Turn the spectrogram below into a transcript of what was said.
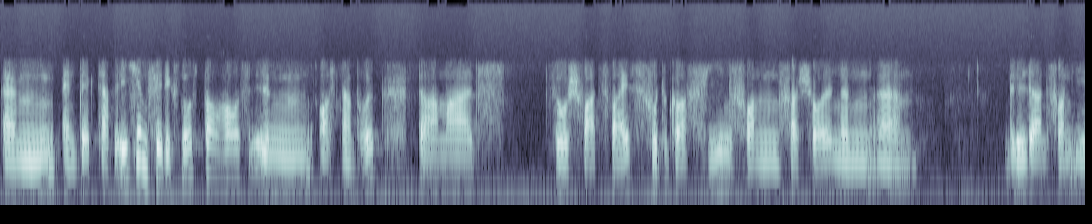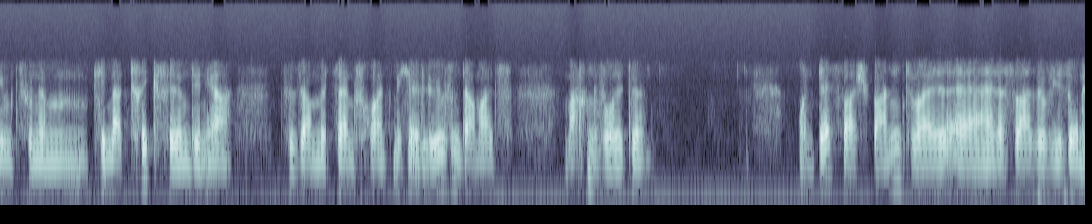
ähm, entdeckt habe ich im Felix-Nussbaum-Haus in Osnabrück damals so Schwarz-Weiß-Fotografien von verschollenen ähm, Bildern von ihm zu einem Kindertrickfilm, den er zusammen mit seinem Freund Michael Löwen damals machen wollte. Und das war spannend, weil äh, das war so wie so, ein,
